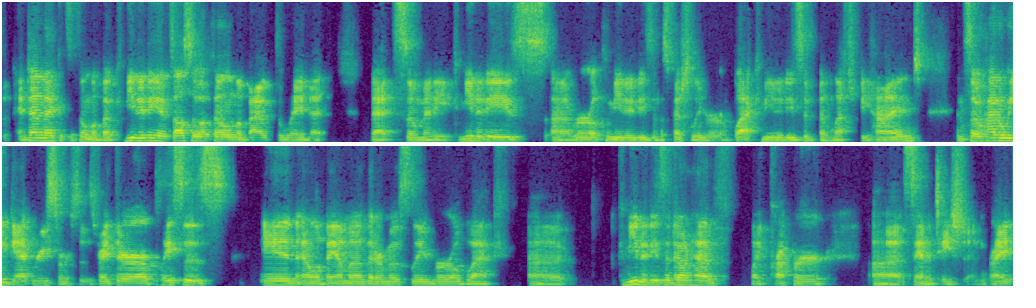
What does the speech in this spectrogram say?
the pandemic. It's a film about community, and it's also a film about the way that that so many communities, uh, rural communities, and especially rural Black communities, have been left behind. And so, how do we get resources? Right, there are places in Alabama that are mostly rural Black uh, communities that don't have like proper uh, sanitation, right?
